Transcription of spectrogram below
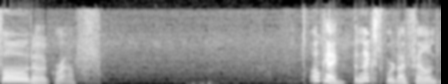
photograph. Okay, the next word I found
